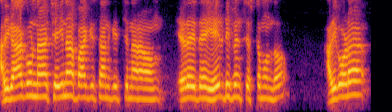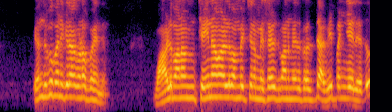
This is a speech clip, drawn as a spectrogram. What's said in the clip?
అది కాకుండా చైనా పాకిస్తాన్కి ఇచ్చిన ఏదైతే ఎయిర్ డిఫెన్స్ సిస్టమ్ ఉందో అది కూడా ఎందుకు పనికి రాకుండా పోయింది? వాళ్ళు మనం చైనా వాళ్ళు పంపించిన మిసైల్స్ మన మీదకి వెళ్తే అవి పనిచేయలేదు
